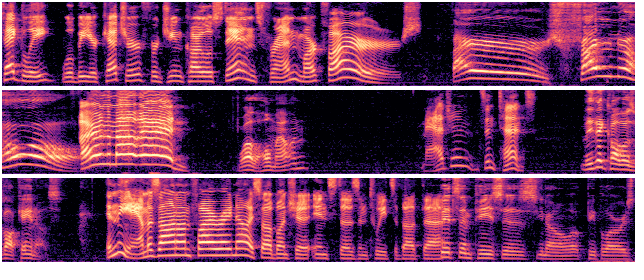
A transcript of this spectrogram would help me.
Phegley will be your catcher for Giancarlo Stanton's friend, Mark Fiers. Fires! Fire in the hole! Fire in the mountain! Well, the whole mountain? Imagine? It's intense. They, they call those volcanoes. In the Amazon on fire right now? I saw a bunch of instas and tweets about that. Bits and pieces, you know, people are always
